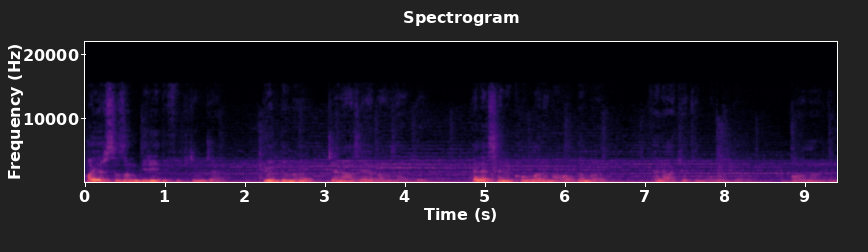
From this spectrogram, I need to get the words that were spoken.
Hayırsızın biriydi fikrimce, güldü mü cenazeye benzerdi. Hele seni kollarına aldı mı felaketin olurdu, ağlardım.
